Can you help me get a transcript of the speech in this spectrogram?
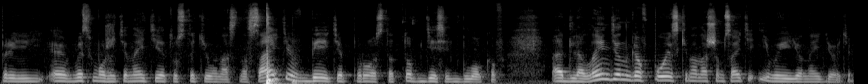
при, э, вы сможете найти эту статью у нас на сайте. Вбейте просто топ-10 блоков э, для лендинга в поиске на нашем сайте, и вы ее найдете.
